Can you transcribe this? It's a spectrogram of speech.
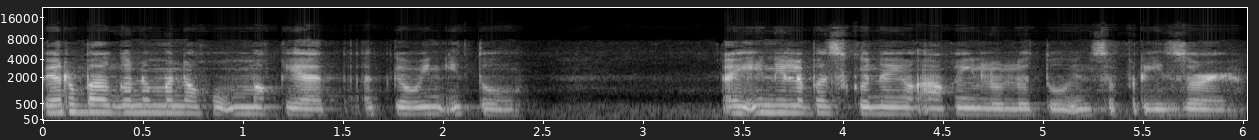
Pero bago naman ako umakyat at gawin ito, ay inilabas ko na yung aking lulutuin sa freezer.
